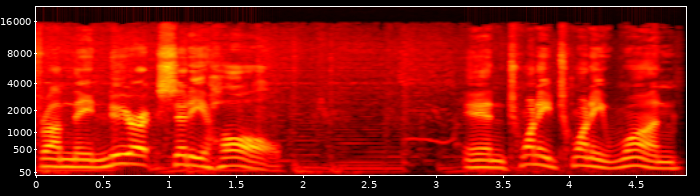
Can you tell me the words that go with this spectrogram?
from the New York City Hall in 2021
